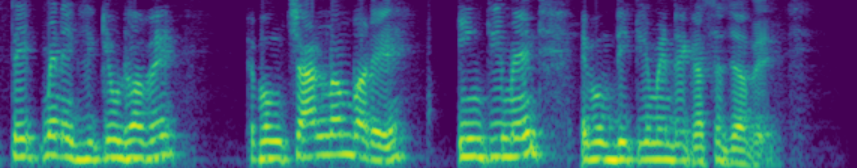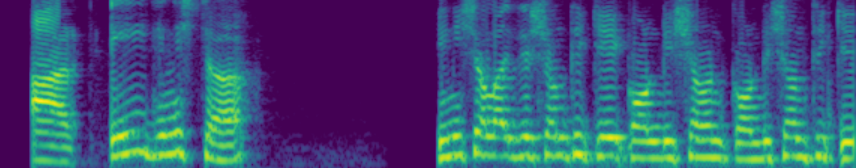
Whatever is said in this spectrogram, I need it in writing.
স্টেটমেন্ট এক্সিকিউট হবে এবং চার নম্বরে ইনক্রিমেন্ট এবং ডিক্রিমেন্টের কাছে যাবে। আর এই জিনিসটা ইনিশিয়ালাইজেশন থেকে কন্ডিশন কন্ডিশন থেকে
